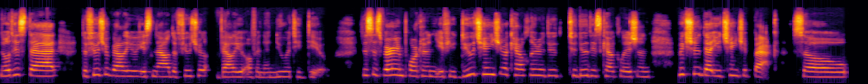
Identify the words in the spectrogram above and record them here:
Notice that the future value is now the future value of an annuity due. This is very important. If you do change your calculator to, to do this calculation, make sure that you change it back. So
